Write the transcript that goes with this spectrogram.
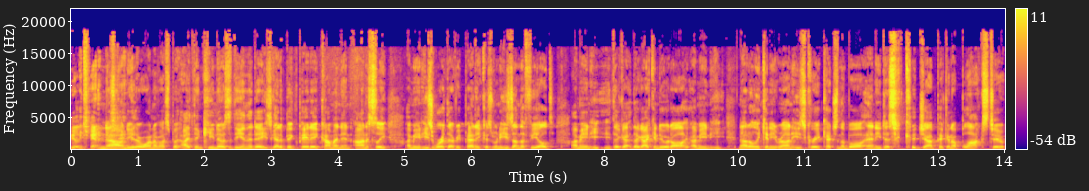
really can't. No, neither one of us. But I think he knows at the end of the day he's got a big payday coming. And honestly, I mean, he's worth every penny because when he's on the field, I mean, he, he- the guy the guy can do it all. I mean, he not only can he run, he's great catching the ball, and he does a good job picking up blocks too.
